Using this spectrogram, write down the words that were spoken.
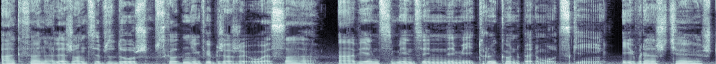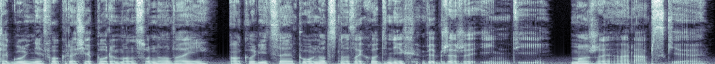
akwen leżący wzdłuż wschodnich wybrzeży USA, a więc m.in. Trójkąt Bermudzki. I wreszcie, szczególnie w okresie pory monsunowej, okolice północno-zachodnich wybrzeży Indii, Morze Arabskie.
